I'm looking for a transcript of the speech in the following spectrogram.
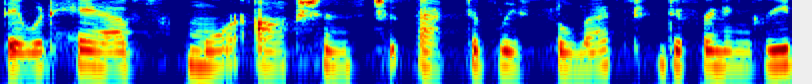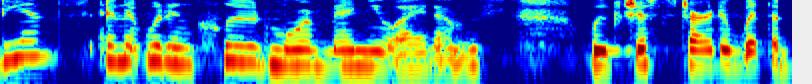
they would have more options to actively select different ingredients, and it would include more menu items. We've just started with a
